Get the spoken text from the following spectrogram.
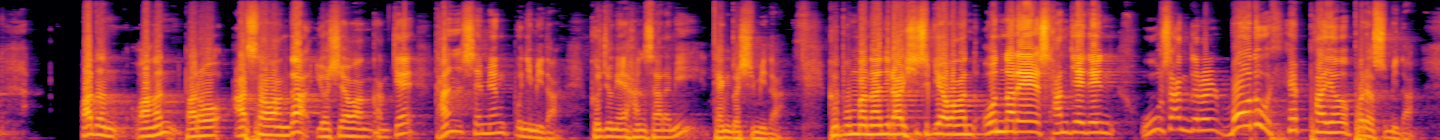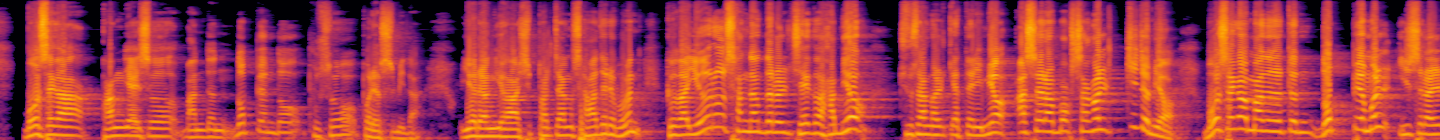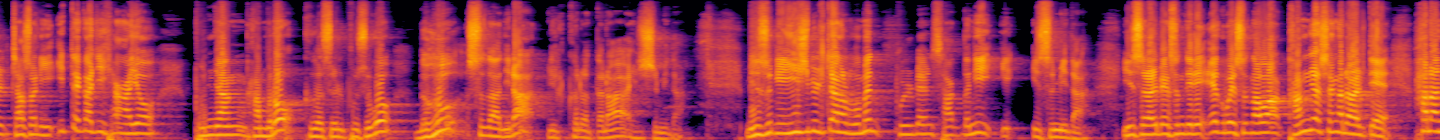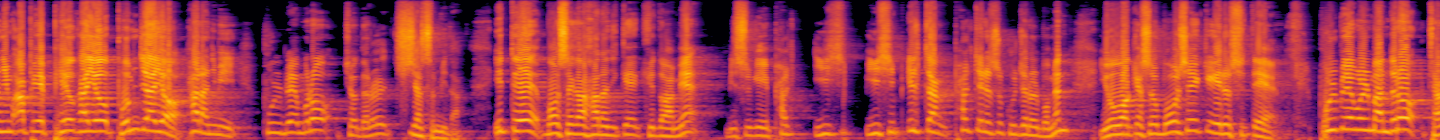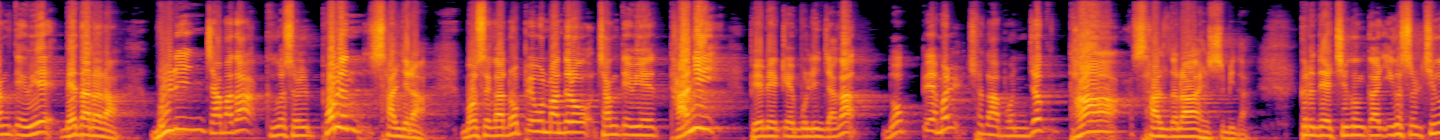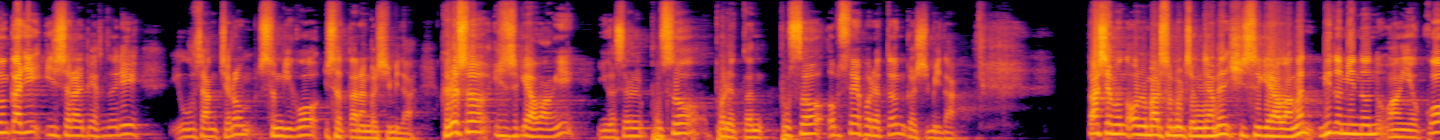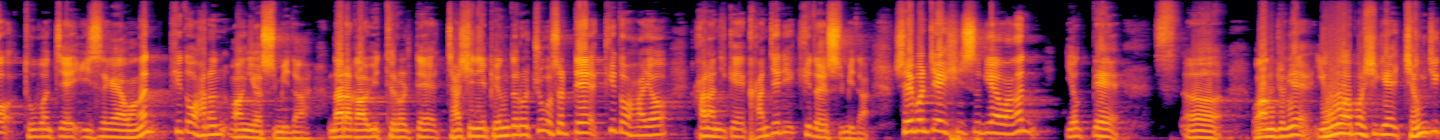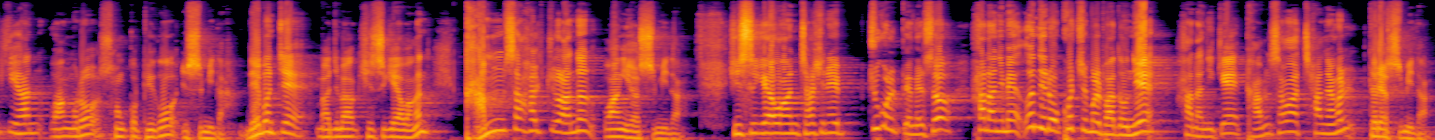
받은 왕은 바로 아사 왕과 요시아 왕과 함께 단 세 명뿐입니다. 그 중에 한 사람이 된 것입니다. 그뿐만 아니라 히스기야 왕은 온 나라에 산재된 우상들을 모두 해파여 버렸습니다. 모세가 광야에서 만든 노뱀도 부숴 버렸습니다. 열왕기하 18장 4절에 보면 그가 여러 산당들을 제거하며 주상을 깨뜨리며 아세라 목상을 찢으며 모세가 만들었던 노뱀을 이스라엘 자손이 이때까지 향하여 분양함으로 그것을 부수고 너흐 스단이라 일컬었더라 했습니다. 민수기 21장을 보면 불뱀 사건이 이- 있습니다. 이스라엘 백성들이 애굽에서 나와 강야 생활을 할 때 하나님 앞에 폐역하여 범죄하여 하나님이 불뱀으로 저들을 치셨습니다. 이때 모세가 하나님께 기도하며 미수기 8, 20, 21장 8절에서 9절을 보면 여호와께서 모세에게 이르실 때 불뱀을 만들어 장대 위에 매달아라 물린 자마다 그것을 보면 살리라 모세가 노뱀을 만들어 장대 위에 다니 뱀에게 물린 자가 노뱀을 쳐다본 적 다 살더라 했습니다. 그런데 지금까지 이것을 지금까지 이스라엘 백성들이 우상처럼 섬기고 있었다는 것입니다. 그래서 히스기야 왕이 이것을 부숴 버렸던 부숴 없애 버렸던 것입니다. 다시 한번 오늘 말씀을 정리하면 히스기야 왕은 믿음 있는 왕이었고 두 번째 이스기야 왕은 기도하는 왕이었습니다. 나라가 위태로울 때 자신이 병들어 죽었을 때 기도하여 하나님께 간절히 기도했습니다. 세 번째 히스기야 왕은 역대 어, 왕 중에 여호와 보시기에 정직기한 왕으로 손꼽히고 있습니다. 네 번째 마지막 히스기야 왕은 감사할 줄 아는 왕이었습니다. 히스기야 왕은 자신의 죽을 병에서 하나님의 은혜로 고침을 받은 후에 하나님께 감사와 찬양을 드렸습니다.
